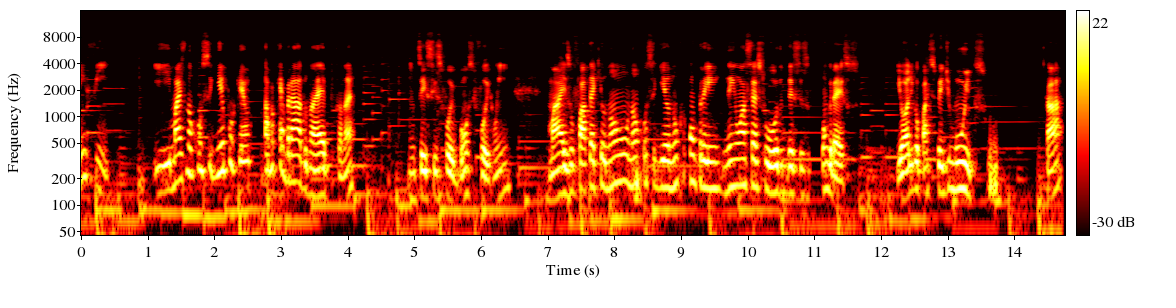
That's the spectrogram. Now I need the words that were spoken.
enfim. E mas não conseguia porque eu estava quebrado na época, né? Não sei se isso foi bom, se foi ruim, mas o fato é que eu não não conseguia, eu nunca comprei nenhum acesso ouro desses congressos. E olha que eu participei de muitos, tá?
